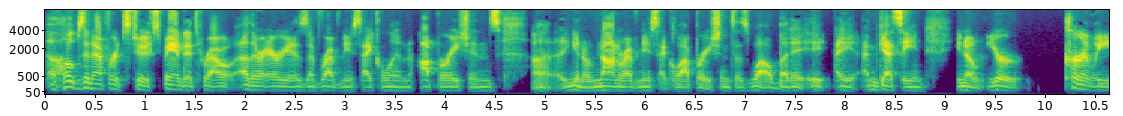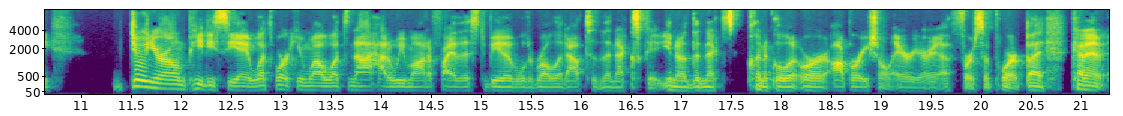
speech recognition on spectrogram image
hopes and efforts to expand it throughout other areas of revenue cycle and operations, uh, you know non revenue cycle operations as well. But it, it, I, I'm guessing you know you're currently doing your own PDCA, what's working well, what's not, how do we modify this to be able to roll it out to the next, you know, the next clinical or operational area for support. But kind of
